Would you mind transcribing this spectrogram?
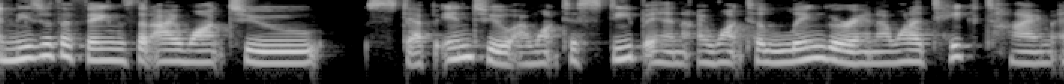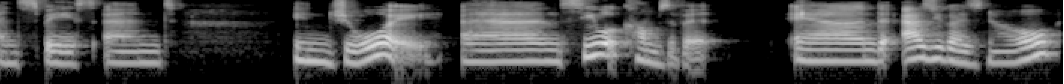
And these are the things that I want to step into, I want to steep in, I want to linger in, I want to take time and space and enjoy and see what comes of it. And as you guys know,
